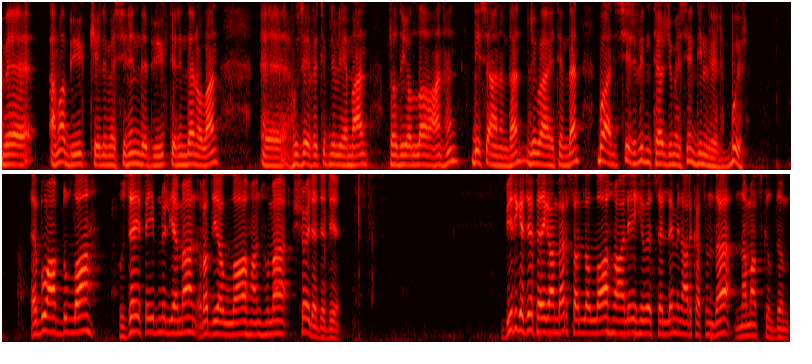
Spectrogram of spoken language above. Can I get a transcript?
ve ama büyük kelimesinin de büyüklerinden olan e, Huzeyfet İbnül Yeman radıyallahu anh'ın lisanından, rivayetinden bu hadis-i şerifin tercümesini dinleyelim. Buyur. Ebu Abdullah Huzeyfe İbnül Yeman radıyallahu anhuma şöyle dedi. Bir gece Peygamber sallallahu aleyhi ve sellemin arkasında namaz kıldım.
